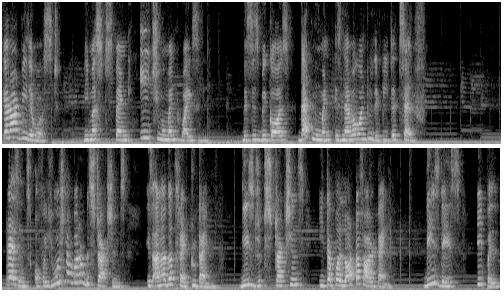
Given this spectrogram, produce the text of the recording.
cannot be reversed. We must spend each moment wisely. This is because that moment is never going to repeat itself. Presence of a huge number of distractions is another threat to time. These distractions eat up a lot of our time. These days, People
